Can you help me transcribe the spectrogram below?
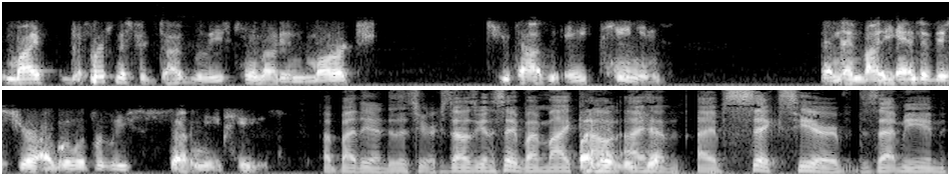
my the first Mr. Doug release came out in March 2018, and then by the end of this year, I will have released seven EPs. uh, by the end of this year because I was going to say by my By count I have I have six here. Does that mean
